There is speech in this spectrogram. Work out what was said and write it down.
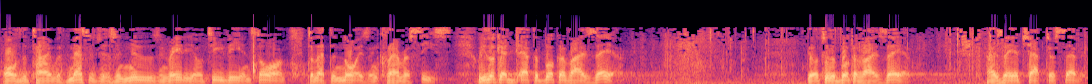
all of the time with messages and news and radio, TV, and so on, to let the noise and clamor cease. We look at, at the book of Isaiah. Go to the book of Isaiah. Isaiah chapter 7.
